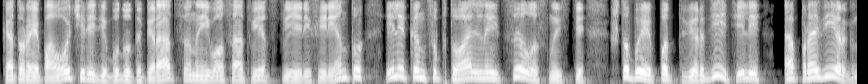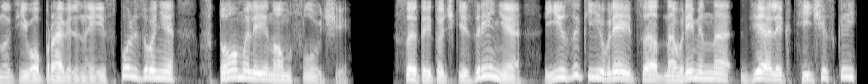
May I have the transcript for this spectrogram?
которые по очереди будут опираться на его соответствие референту или концептуальной целостности, чтобы подтвердить или опровергнуть его правильное использование в том или ином случае. С этой точки зрения язык является одновременно диалектической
